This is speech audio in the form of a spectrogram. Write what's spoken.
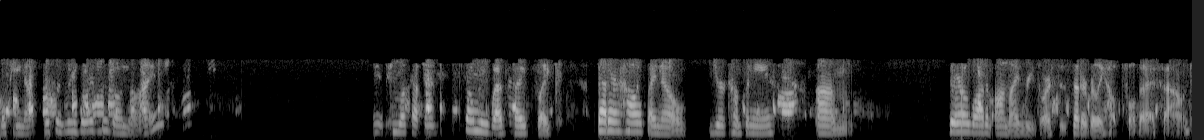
looking up different resources online. You can look up there's so many websites like betterhelp. I know your company. Um, there are a lot of online resources that are really helpful that i found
